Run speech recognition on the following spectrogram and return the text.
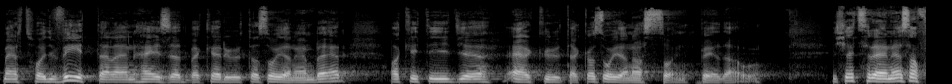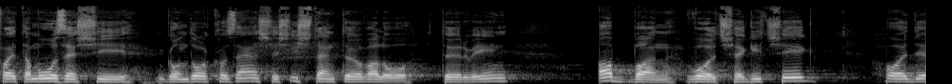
mert hogy védtelen helyzetbe került az olyan ember, akit így elküldtek, az olyan asszony például. És egyszerűen ez a fajta mózesi gondolkozás és Istentől való törvény, abban volt segítség, hogy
